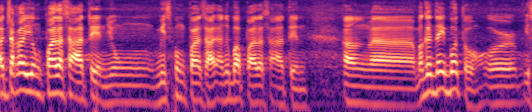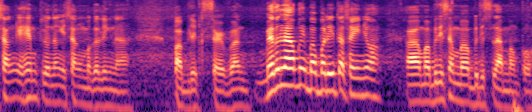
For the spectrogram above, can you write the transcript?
At saka yung para sa atin, yung mismong para sa ano ba para sa atin ang ah, maganda iboto or isang ehemplo ng isang magaling na public servant. Meron lang ako ibabalita sa inyo. Ah, mabilis na mabilis lamang po.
